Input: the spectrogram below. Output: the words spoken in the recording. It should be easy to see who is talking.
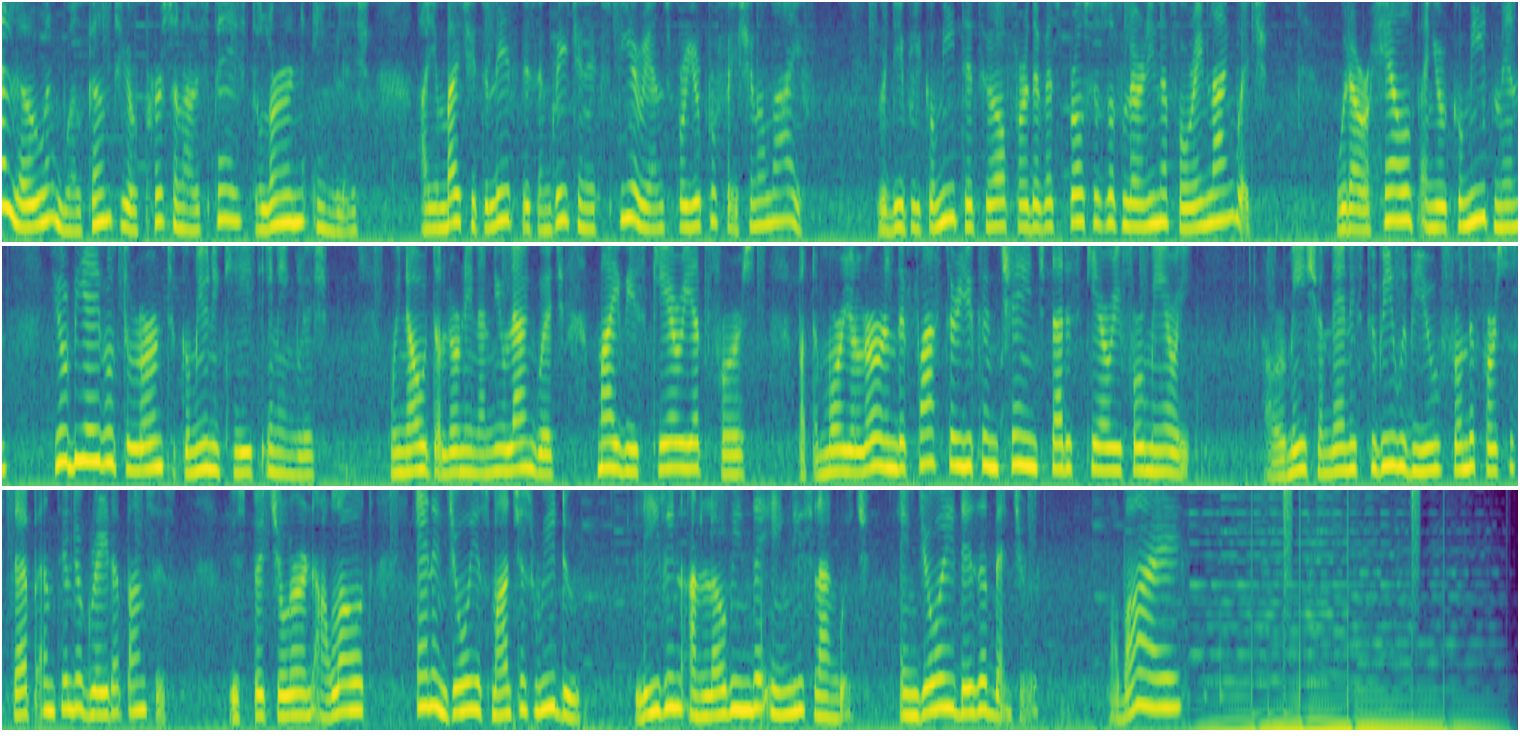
Speaker 1: Hello and welcome to your personal space to learn English. I invite you to live this enriching experience for your professional life. We're deeply committed to offer the best process of learning a foreign language. With our help and your commitment, you'll be able to learn to communicate in English. We know that learning a new language might be scary at first, but the more you learn, the faster you can change that scary for Mary. Our mission then is to be with you from the first step until your grade advances. We expect you learn a lot and enjoy as much as we do, living and loving the English language. Enjoy this adventure. Bye bye.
